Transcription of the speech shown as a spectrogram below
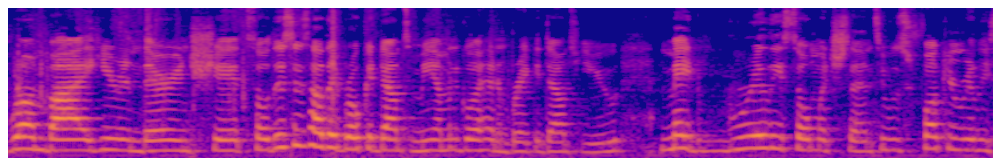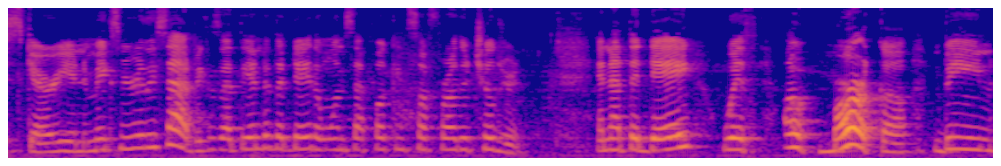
run by here and there and shit. So this is how they broke it down to me. I'm gonna go ahead and break it down to you. It made really so much sense. It was fucking really scary, and it makes me really sad because at the end of the day, the ones that fucking suffer are the children. And at the day with America being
